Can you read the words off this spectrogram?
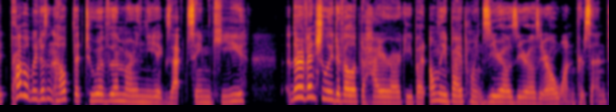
It probably doesn't help that two of them are in the exact same key. There eventually developed a hierarchy, but only by 0.0001%.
